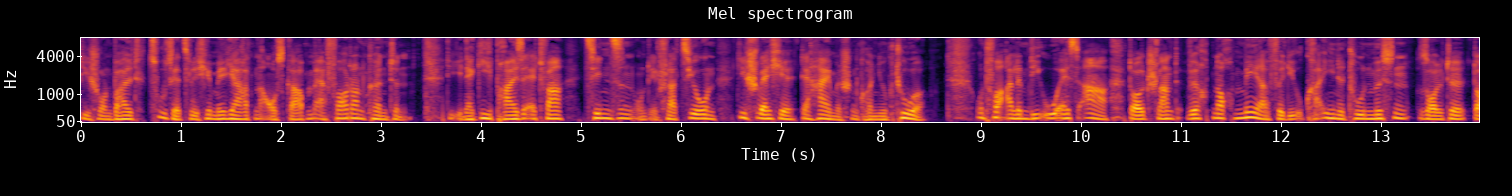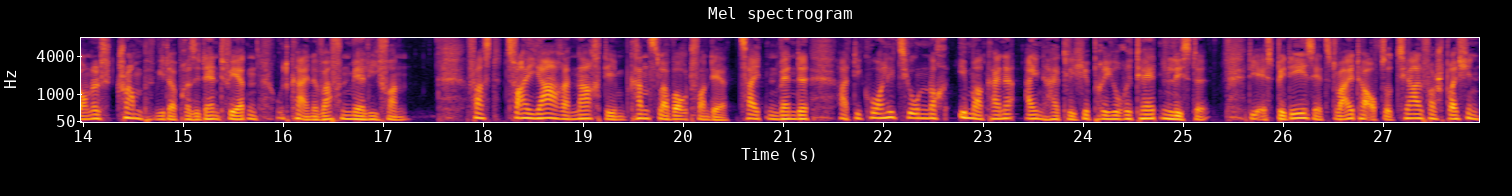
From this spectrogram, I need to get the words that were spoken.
die schon bald zusätzliche Milliardenausgaben erfordern könnten. Die Energiepreise etwa, Zinsen und Inflation, die Schwäche der heimischen Konjunktur. Und vor allem die USA. Deutschland wird noch mehr für die Ukraine tun müssen, sollte Donald Trump wieder Präsident werden und keine Waffen mehr liefern. Fast zwei Jahre nach dem Kanzlerwort von der Zeitenwende hat die Koalition noch immer keine einheitliche Prioritätenliste. Die SPD setzt weiter auf Sozialversprechen,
